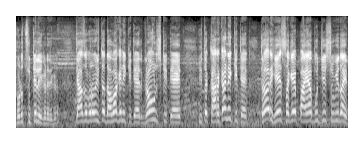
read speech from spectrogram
थोडं चुकेलं इकडे तिकडं. त्याचबरोबर इथं दवाखाने किती आहेत ग्राउंड्स किती आहेत इथं कारखाने किती आहेत. तर हे सगळे पायाभूत जी सुविधा आहेत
